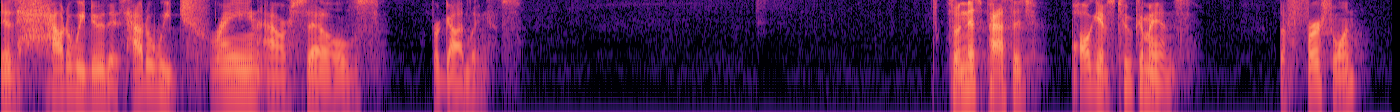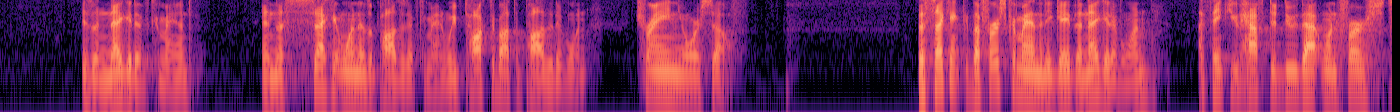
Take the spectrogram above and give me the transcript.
is how do we do this? How do we train ourselves for godliness? So, in this passage, Paul gives two commands. The first one is a negative command, and the second one is a positive command. We've talked about the positive one train yourself. The second, the first command that he gave, the negative one, I think you have to do that one first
